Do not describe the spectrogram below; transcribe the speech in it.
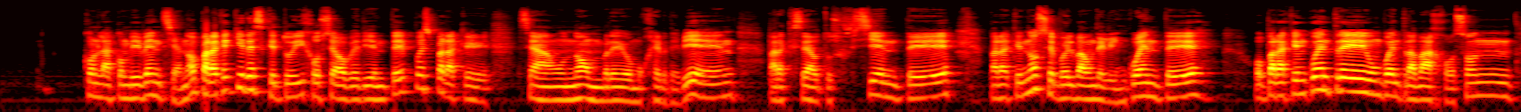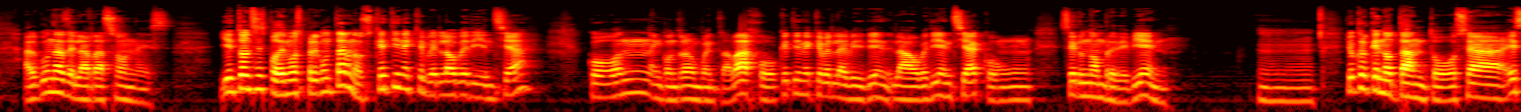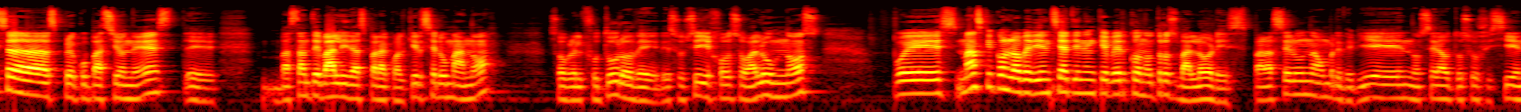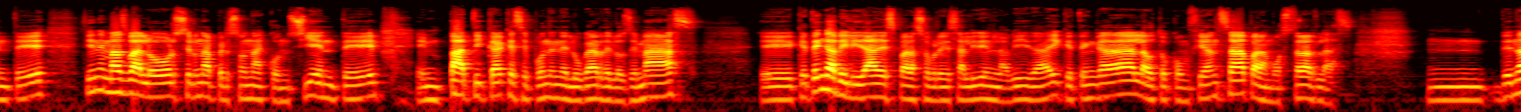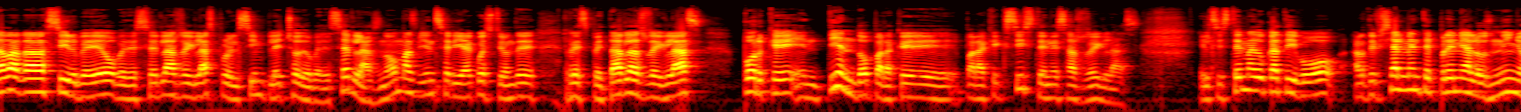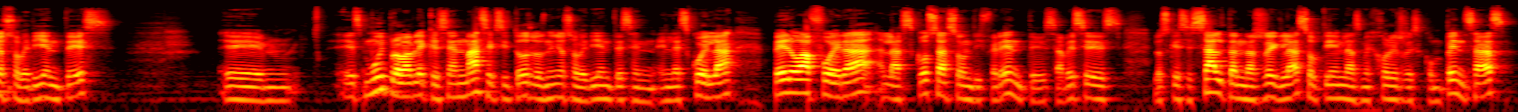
con la convivencia, ¿no? ¿Para qué quieres que tu hijo sea obediente? Pues para que sea un hombre o mujer de bien, para que sea autosuficiente, para que no se vuelva un delincuente o para que encuentre un buen trabajo. Son algunas de las razones. Y entonces podemos preguntarnos, ¿qué tiene que ver la obediencia con encontrar un buen trabajo? ¿Qué tiene que ver la, obediencia con ser un hombre de bien? Mm, yo creo que no tanto. O sea, esas preocupaciones eh, bastante válidas para cualquier ser humano sobre el futuro de, sus hijos o alumnos, pues más que con la obediencia tienen que ver con otros valores. Para ser un hombre de bien o ser autosuficiente, tiene más valor ser una persona consciente, empática, que se pone en el lugar de los demás, eh, que tenga habilidades para sobresalir en la vida y que tenga la autoconfianza para mostrarlas. Mm, de nada sirve obedecer las reglas por el simple hecho de obedecerlas, ¿no? Más bien sería cuestión de respetar las reglas porque entiendo para qué, para qué existen esas reglas. El sistema educativo artificialmente premia a los niños obedientes. Em, es muy probable que sean más exitosos los niños obedientes en, en la escuela, pero afuera las cosas son diferentes. A veces los que se saltan las reglas obtienen las mejores recompensas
